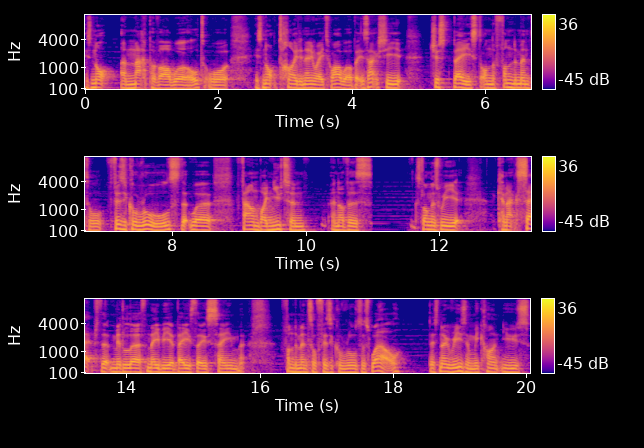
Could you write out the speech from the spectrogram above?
is not a map of our world, or is not tied in any way to our world, but is actually just based on the fundamental physical rules that were found by Newton and others. As long as we can accept that Middle Earth maybe obeys those same fundamental physical rules as well, there's no reason we can't use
